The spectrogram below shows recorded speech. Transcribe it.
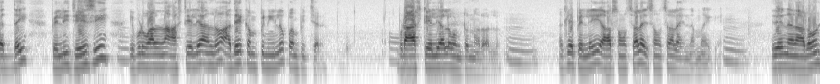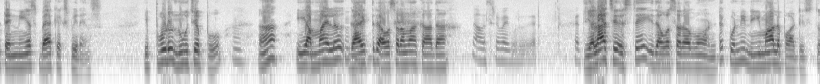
పెద్దయి పెళ్ళి చేసి ఇప్పుడు వాళ్ళని ఆస్ట్రేలియాలో అదే కంపెనీలో పంపించాడు ఇప్పుడు ఆస్ట్రేలియాలో ఉంటున్నారు వాళ్ళు. ఓకే పెళ్ళి ఆరు సంవత్సరాలు ఐదు సంవత్సరాలు అయింది అమ్మాయికి. ఇదే నేను around ten years back experience. ఇప్పుడు నువ్వు చెప్పు ఈ అమ్మాయిలు గాయత్రి అవసరమా కాదా? అవసరమే గురువు గారు. ఎలా చేస్తే ఇది అవసరము అంటే కొన్ని నియమాలు పాటిస్తూ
